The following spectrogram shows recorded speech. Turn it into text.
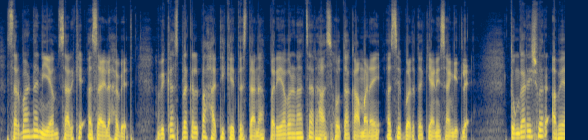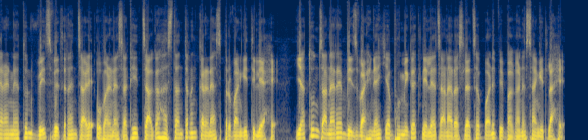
सर्वांना नियम सारखे असायला हवेत. विकास प्रकल्प हाती घेत असताना पर्यावरणाचा ऱ्हास होता कामा नये असे वर्तक यांनी सांगितले. तुंगारेश्वर अभयारण्यातून वीज वितरण जाळे उभारण्यासाठी जागा हस्तांतरण करण्यास परवानगी दिली आहे. यातून जाणाऱ्या वीज वाहिन्या या भूमिगत नेल्या जाणार असल्याचं वन विभागानं सांगितलं आहे.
